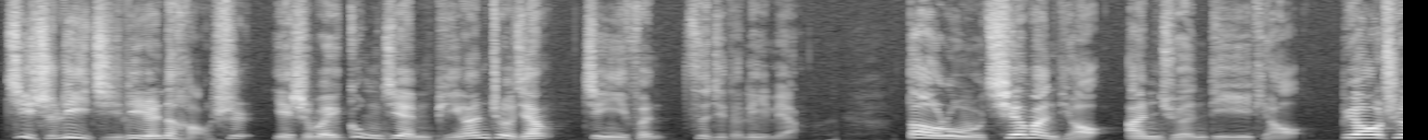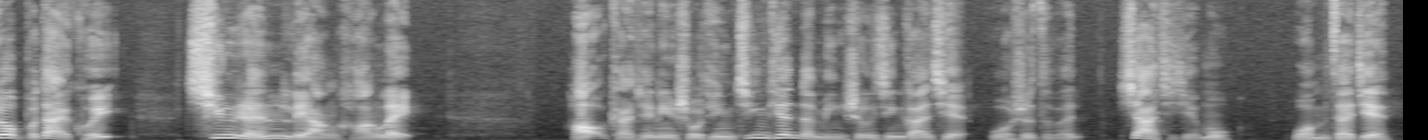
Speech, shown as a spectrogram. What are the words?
既是利己利人的好事，也是为共建平安浙江尽一份自己的力量。道路千万条，安全第一条，飙车不戴盔，亲人两行泪。好，感谢您收听今天的《民生新干线》，我是子文，下期节目我们再见。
